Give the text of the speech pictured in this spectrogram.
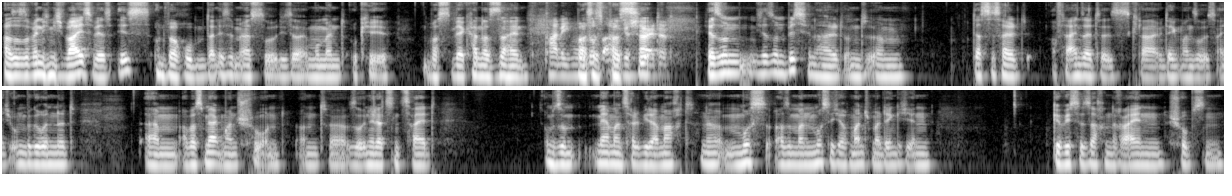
Also so, wenn ich nicht weiß, wer es ist und warum, dann ist im erst so dieser Moment, okay, was, wer kann das sein? Panikmodus Was ist passiert? Ja, so ein, ja, so ein bisschen halt. Und ähm, das ist halt, auf der einen Seite ist es klar, denkt man so, ist eigentlich unbegründet. Ähm, aber das merkt man schon. Und äh, so in der letzten Zeit, umso mehr man es halt wieder macht, ne, muss, also man muss sich auch manchmal, denke ich, in gewisse Sachen reinschubsen.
